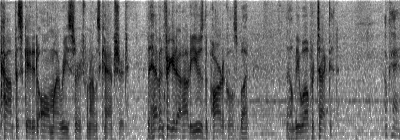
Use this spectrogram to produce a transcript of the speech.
AIM confiscated all my research when I was captured. They haven't figured out how to use the particles, but they'll be well protected. Okay.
